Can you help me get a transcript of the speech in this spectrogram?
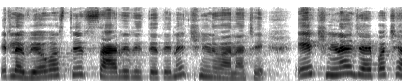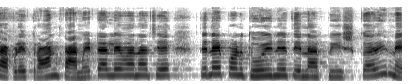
એટલે વ્યવસ્થિત સારી રીતે તેને છીણવાના છે. એ છીણાઈ જાય પછી આપણે ત્રણ ટામેટાં લેવાના છે, તેને પણ ધોઈને તેના પીસ કરીને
